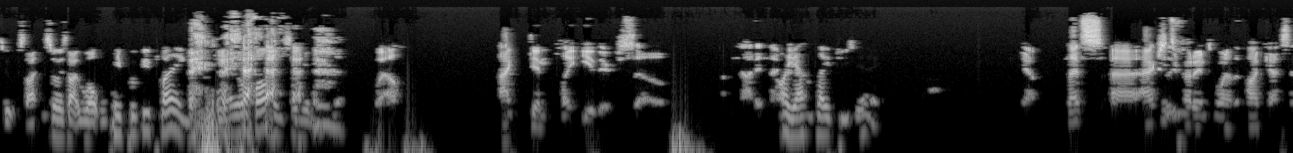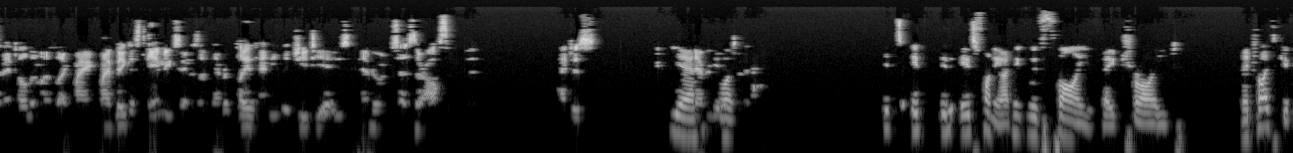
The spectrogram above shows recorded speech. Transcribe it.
So it's like so it's like what will people be playing GTA or Farming Simulator? Well, I didn't play either, so I'm not in that. Oh, you haven't played GTA? That's uh, actually put into one of the podcasts, and I told him I was like, my, my biggest gaming sin is I've never played any of the GTA's, and everyone says they're awesome. But I just Yeah. never get well, into it. it's it, it it's funny. I think with five they tried they tried to give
